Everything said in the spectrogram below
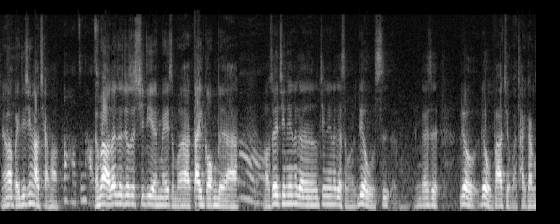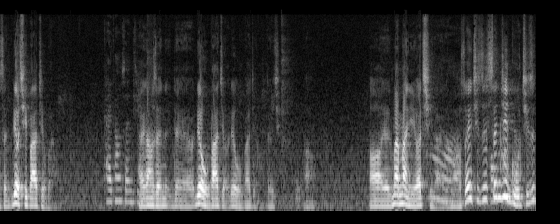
有没有北极星好强哦？哦，好，真的好强。有没有？但是就是 CDMA 什么代工的啊？哦，所以今天那个今天那个什么六五四，应该是六六五八九吧？台康生六七八九吧？台康生台康生对六五八九六五八九，对不起啊。哦，也慢慢也要起来了啊。所以其实生技股其实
